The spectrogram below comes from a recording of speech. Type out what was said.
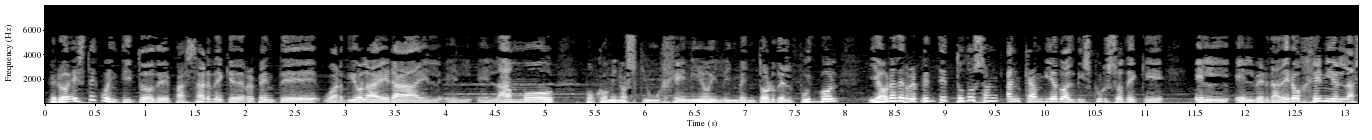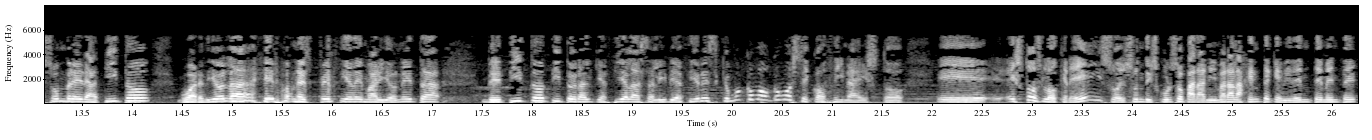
pero este cuentito de pasar de que de repente Guardiola era el, amo, poco menos que un genio el inventor del fútbol, y ahora de repente todos han, cambiado al discurso de que el verdadero genio en la sombra era Tito, Guardiola era una especie de marioneta de Tito, Tito era el que hacía las alineaciones. ¿Cómo, cómo, cómo se cocina esto? Eh, ¿Esto os lo creéis o es un discurso para animar a la gente que evidentemente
